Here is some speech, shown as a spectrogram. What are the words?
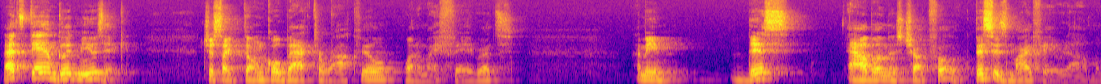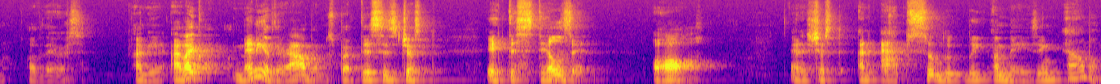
That's damn good music. Just like Don't Go Back to Rockville, one of my favorites. I mean, this album is Chuck Fuller. This is my favorite album of theirs. I mean, I like many of their albums, but this is just, it distills it all. And it's just an absolutely amazing album.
